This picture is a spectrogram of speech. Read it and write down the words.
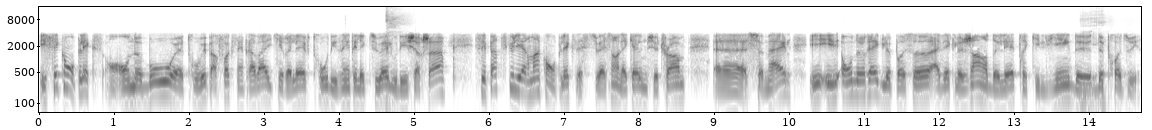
Et c'est complexe. On, a beau euh, trouver parfois que c'est un travail qui relève trop des intellectuels ou des chercheurs, c'est particulièrement complexe la situation à laquelle M. Trump euh, se mêle, et, on ne règle pas ça avec le genre de lettres qu'il vient de, produire.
